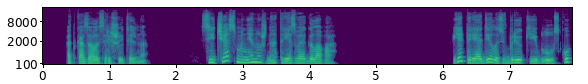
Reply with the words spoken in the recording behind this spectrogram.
— отказалась решительно. «Сейчас мне нужна трезвая голова». Я переоделась в брюки и блузку,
